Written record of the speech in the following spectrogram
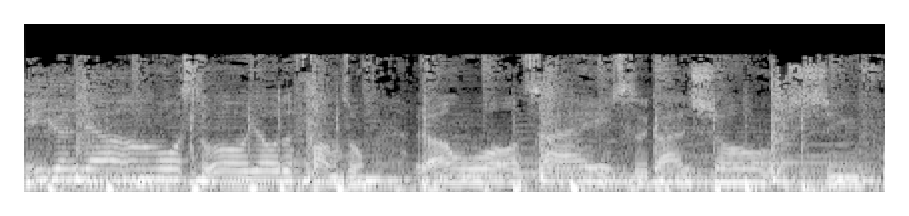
你原谅我所有的放纵，让我再一次感受幸福。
